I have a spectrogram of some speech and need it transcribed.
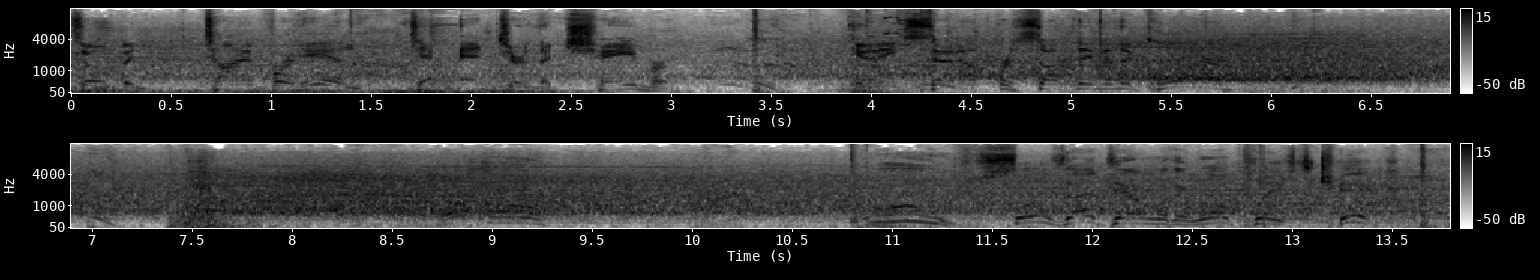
Pot's open. Time for him to enter the chamber. Getting set up for something in the corner. Uh-oh. Ooh, slows that down with a well-placed kick.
